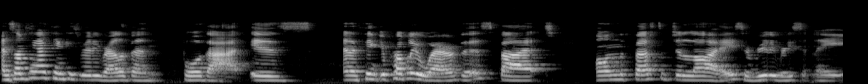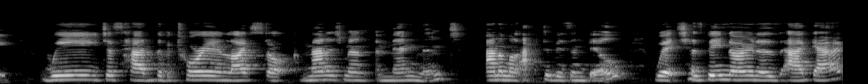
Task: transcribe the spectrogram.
and something I think is really relevant for that is and I think you're probably aware of this, but on the 1st of July, so really recently, we just had the Victorian Livestock Management Amendment Animal Activism Bill, which has been known as AGAG,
